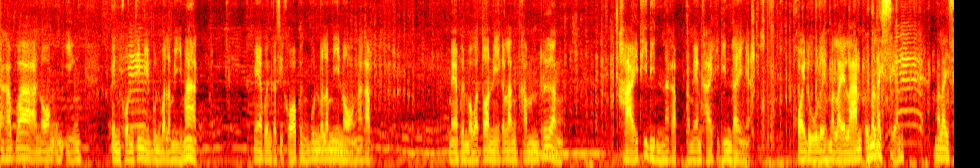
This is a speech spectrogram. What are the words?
นะครับว่าน้องอุงอิงเป็นคนที่มีบุญบารรมีมาก แม่เพิ่นกสิขอพึ่งบุญบารรมีน้องนะครับ แม่เพิ่นบอกว่าตอนนี้กำลังทำเรื่องขายที่ดินนะครับถ้าแมนขายที่ดินใดเนี่ย คอยดูเลยมาลายล้าน เอ้ยมาลายแสนมาลายแส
